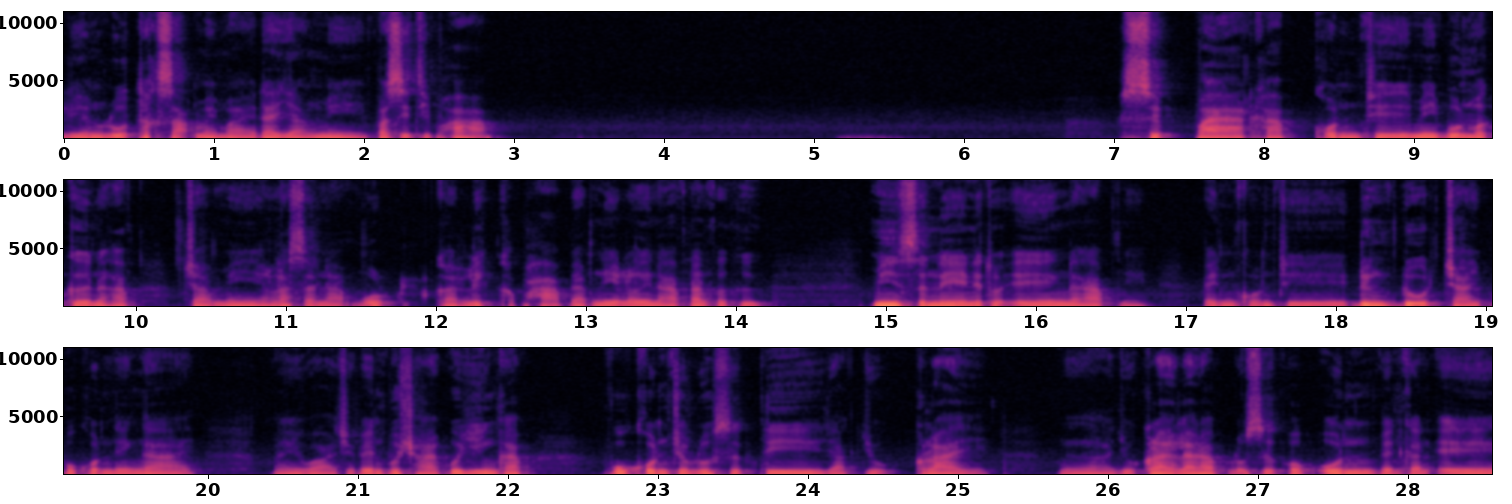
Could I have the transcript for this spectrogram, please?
เรียนรู้ทักษะใหม่ ๆ ได้อย่างมีประสิทธิภาพ 18 ครับ คนที่มีบุญมาเกินนะครับ จะมีลักษณะบุคลิกภาพแบบนี้เลยนะครับ นั่นก็คือ มีเสน่ห์ในตัวเองนะครับนี่ เป็นคนที่ดึงดูดใจผู้คนได้ง่าย ไม่ว่าจะเป็นผู้ชายผู้หญิงครับ ผู้คนจะรู้สึกดีอยากอยู่ใกล้ เมื่ออยู่ใกล้แล้วครับรู้สึกอบอุ่นเป็นกันเอง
